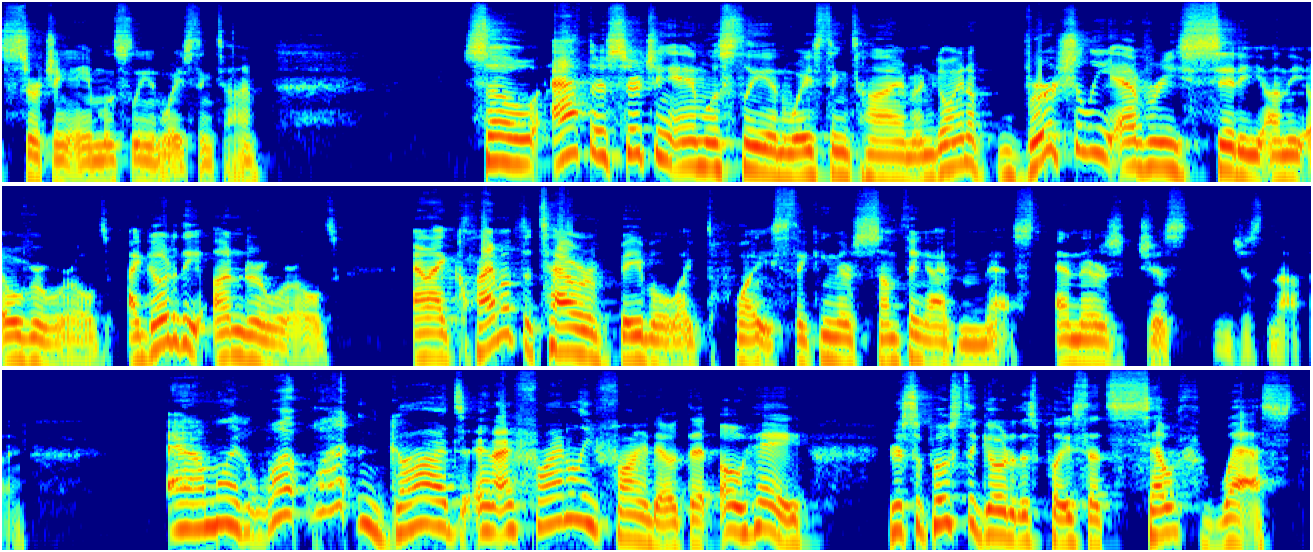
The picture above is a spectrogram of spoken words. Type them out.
searching aimlessly and wasting time. So, after searching aimlessly and wasting time and going to virtually every city on the overworld, I go to the underworld and I climb up the Tower of Babel like twice thinking there's something I've missed and there's just just nothing. And I'm like, "What what in God's?" And I finally find out that oh, hey, you're supposed to go to this place that's southwest.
